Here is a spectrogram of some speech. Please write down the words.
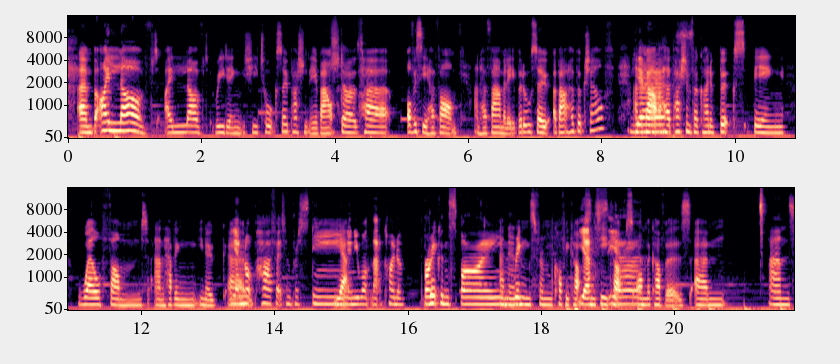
um, but I loved, I loved reading. She talks so passionately about her. Obviously, her farm and her family, but also about her bookshelf and about her passion for kind of books being well thumbed and having, you know, uh, yeah, not perfect and pristine, yeah. and you want that kind of broken spine and rings from coffee cups and teacups yeah. on the covers. Um, and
